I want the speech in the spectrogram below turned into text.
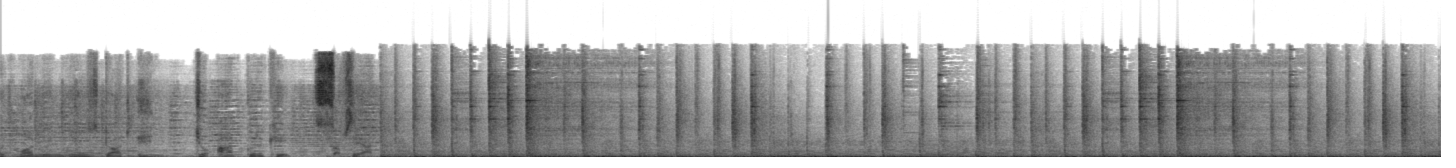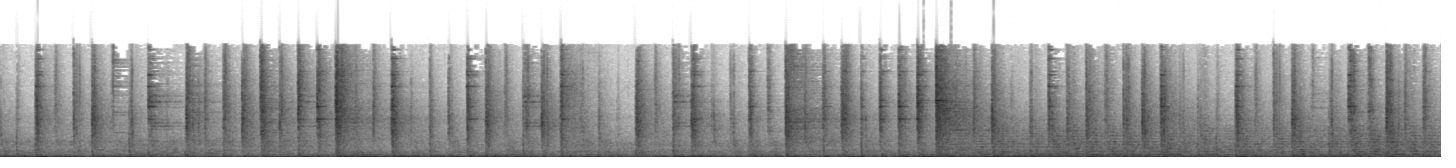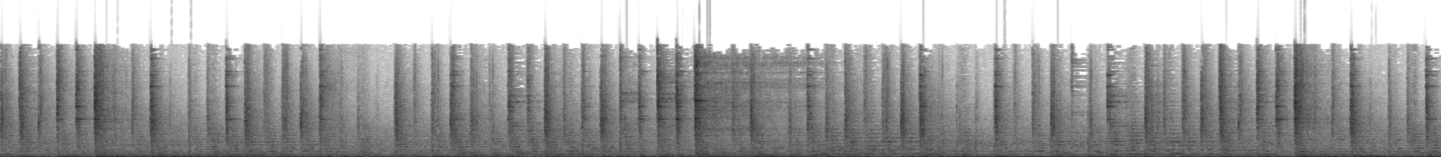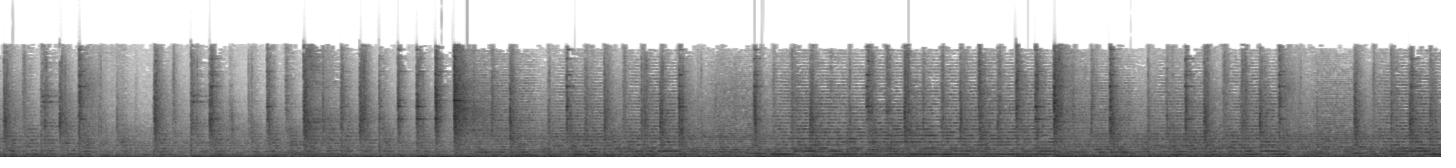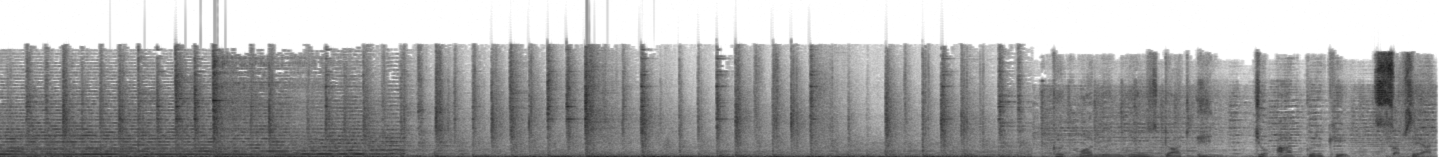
Good morning news dot in जो आपको रखे सबसे आगे। Good morning news dot in जो आपको रखे सबसे आगे।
